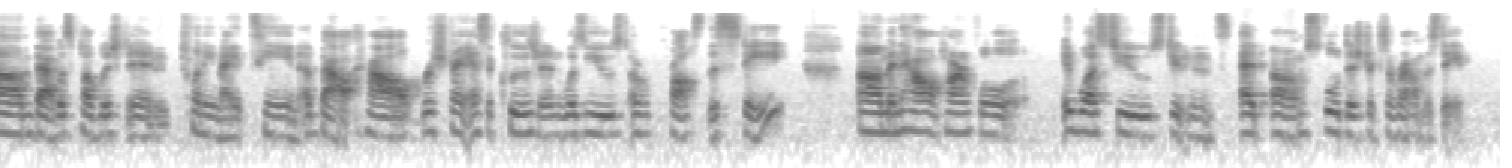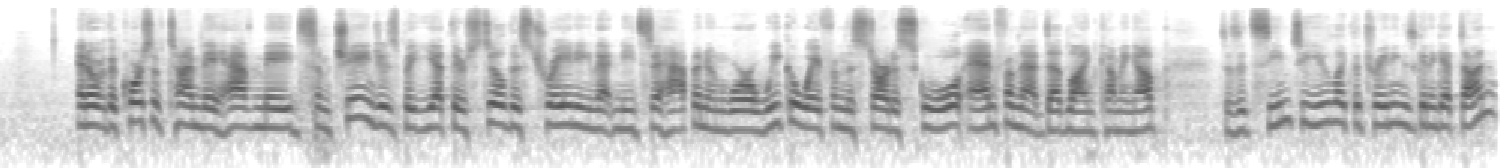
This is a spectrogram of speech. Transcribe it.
um, that was published in 2019 about how restraint and seclusion was used across the state um, and how harmful it was to students at um, school districts around the state. And over the course of time, they have made some changes, but yet there's still this training that needs to happen. And we're a week away from the start of school and from that deadline coming up. Does it seem to you like the training is going to get done?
